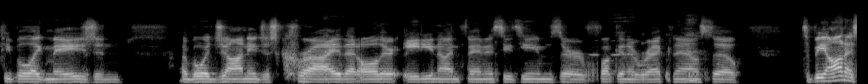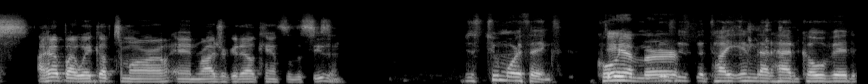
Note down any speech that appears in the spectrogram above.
people like Mage and my boy Johnny just cry that all their 89 fantasy teams are fucking a wreck now. So, to be honest, I hope I wake up tomorrow and Roger Goodell canceled the season. just two more things. Corey Damn, Davis Murph. is the Titan that had COVID,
